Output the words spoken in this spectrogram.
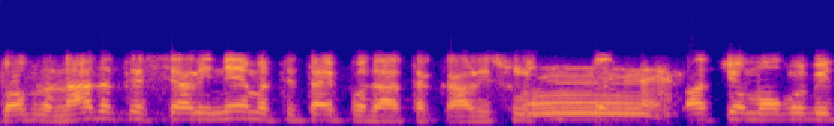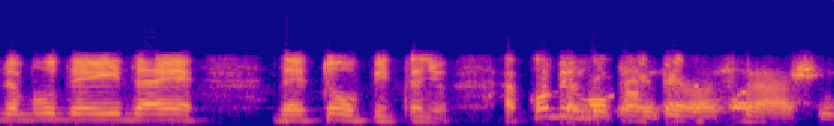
Dobro, nadate se, ali nemate taj podatak, ali suštinski shvatio moglo bi da bude i da je, da je to u pitanju. A ko bi to moglo... To bi bilo strašno.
